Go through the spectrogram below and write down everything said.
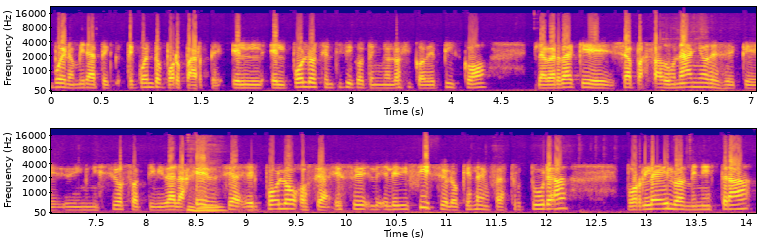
Bueno, mira, te, cuento por parte. El, el polo científico tecnológico de Pico la verdad que ya ha pasado un año desde que inició su actividad la agencia, el polo, o sea, ese, el edificio, lo que es la infraestructura, por ley lo administra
